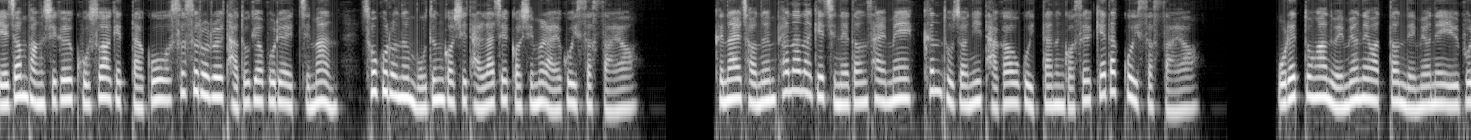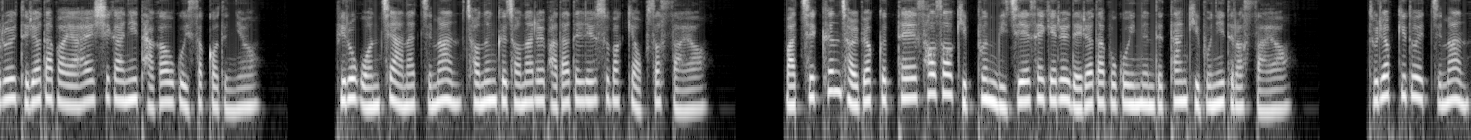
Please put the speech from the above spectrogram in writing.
예전 방식을 고수하겠다고 스스로를 다독여보려 했지만 속으로는 모든 것이 달라질 것임을 알고 있었어요. 그날 저는 편안하게 지내던 삶에 큰 도전이 다가오고 있다는 것을 깨닫고 있었어요. 오랫동안 외면해왔던 내면의 일부를 들여다봐야 할 시간이 다가오고 있었거든요. 비록 원치 않았지만 저는 그 전화를 받아들일 수밖에 없었어요. 마치 큰 절벽 끝에 서서 깊은 미지의 세계를 내려다보고 있는 듯한 기분이 들었어요. 두렵기도 했지만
